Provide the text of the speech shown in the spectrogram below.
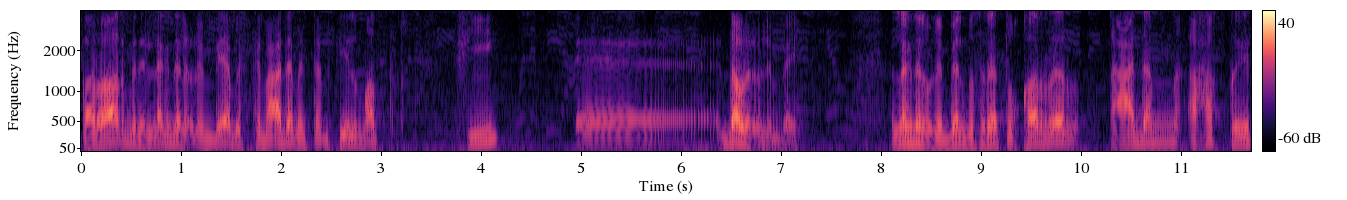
قرار من اللجنة الأولمبية باستبعادها من تمثيل مصر في الدوره الاولمبيه اللجنة الأولمبية المصرية تقرر عدم أحقية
